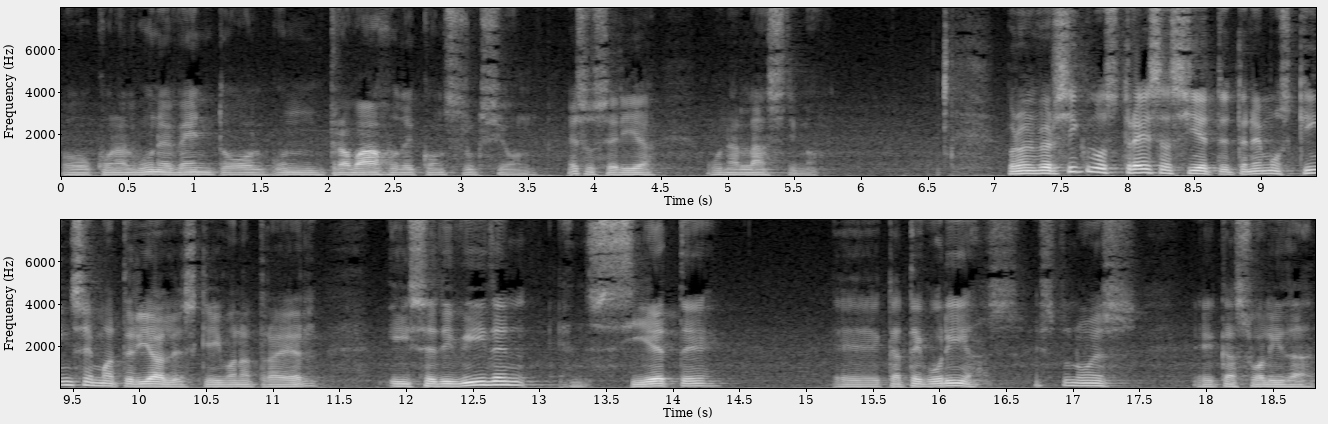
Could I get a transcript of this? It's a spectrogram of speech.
o con algún evento o algún trabajo de construcción. Eso sería una lástima. Pero en versículos 3 a 7 tenemos 15 materiales que iban a traer y se dividen en siete eh, categorías. Esto no es eh, casualidad.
